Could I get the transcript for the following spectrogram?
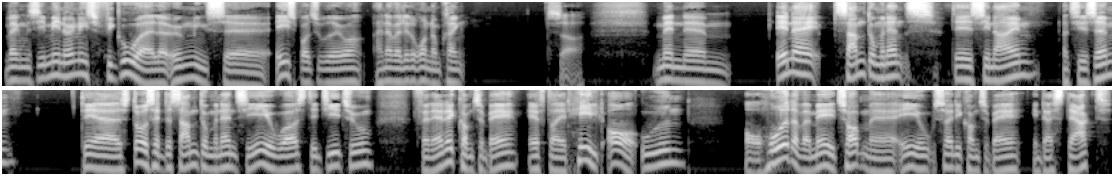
hvad kan man sige, min yndlingsfigur, eller yndlings øh, uh, e-sports udøver, han har været lidt rundt omkring. Så, men øhm, uh, NA, samme dominans, det er sin egen og TSM. Det er stort set det samme dominans i EU også, det er G2. Fnatic kom tilbage efter et helt år uden overhovedet at være med i toppen af EU, så er de kommet tilbage endda stærkt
